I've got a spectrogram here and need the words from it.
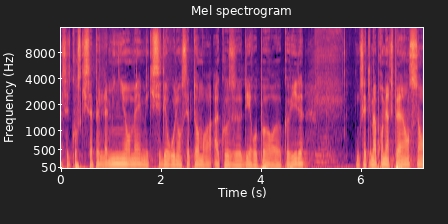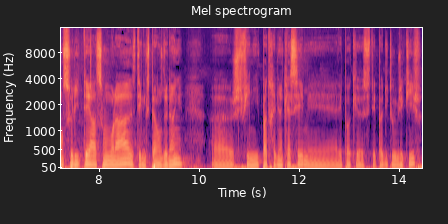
Cette course qui s'appelle la Mini en mai, mais qui s'est déroulée en septembre à cause des reports Covid. Donc c'était ma première expérience en solitaire à ce moment-là. C'était une expérience de dingue. Euh, je finis pas très bien classé, mais à l'époque, euh, c'était pas du tout objectif.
